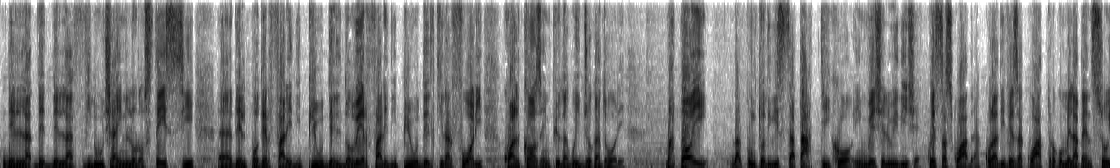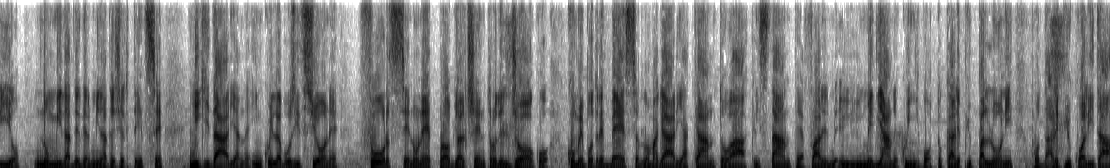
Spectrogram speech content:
della, de, della fiducia in loro stessi, eh, del poter fare di più, del dover fare di più, del tirar fuori qualcosa in più da quei giocatori. Ma poi dal punto di vista tattico, invece lui dice questa squadra con la difesa a 4 come la penso io non mi dà determinate certezze. Mkhitaryan in quella posizione forse non è proprio al centro del gioco come potrebbe esserlo magari accanto a Cristante a fare il, il mediano e quindi può toccare più palloni, può dare più qualità.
